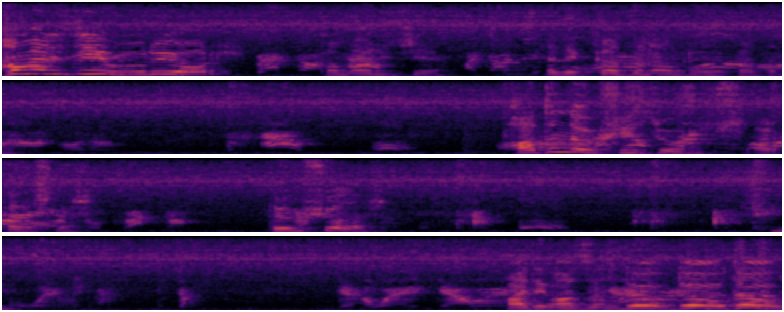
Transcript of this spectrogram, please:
Kameracıyı vuruyor. Kameracı. Hadi kadına vuruyor kadına. Kadın dövüşü izliyoruz arkadaşlar. Dövüşüyorlar. Hadi kazın döv döv döv.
